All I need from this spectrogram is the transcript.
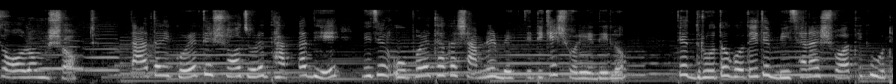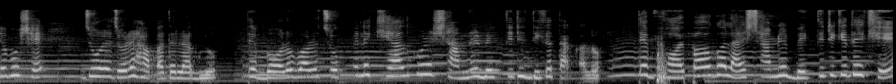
চরম শখ তাড়াতাড়ি করে তে সজোরে ধাক্কা দিয়ে নিজের উপরে থাকা সামনের ব্যক্তিটিকে সরিয়ে দিল। তে দ্রুত গতিতে বিছানার শোয়া থেকে উঠে বসে জোরে জোরে হাঁপাতে লাগল। তে বড় বড় চোখ ফেলে খেয়াল করে সামনের ব্যক্তিটির দিকে তাকালো। তে ভয় পাওয়া গলায় সামনের ব্যক্তিটিকে দেখে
